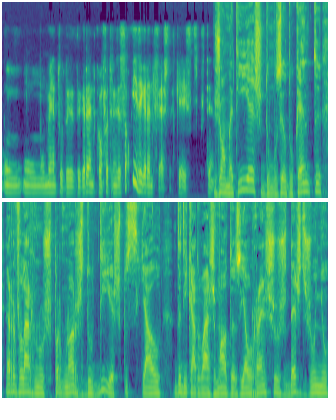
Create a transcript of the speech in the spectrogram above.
um, um momento de, de, grande confraternização e de grande festa, que é isso que se pretende. João Matias, do Museu do Cante, a revelar-nos pormenores do dia especial dedicado às modas e aos ranchos 10 de junho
